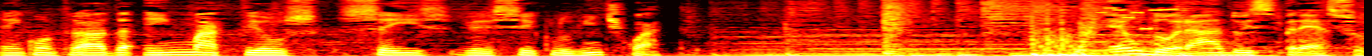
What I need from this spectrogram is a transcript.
é encontrada em Mateus 6, versículo 24. Eldorado Expresso.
